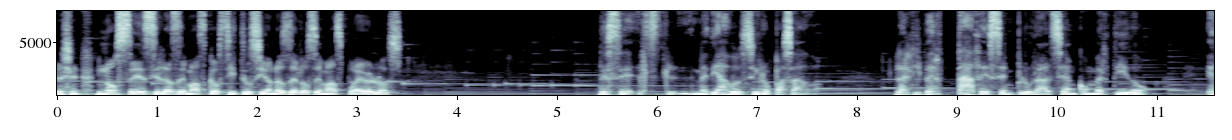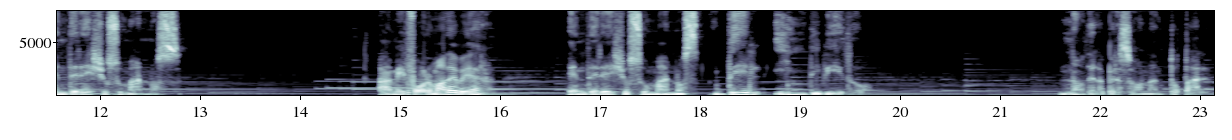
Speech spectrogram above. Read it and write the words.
no sé si las demás constituciones de los demás pueblos, desde mediados del siglo pasado, las libertades en plural se han convertido en derechos humanos a mi forma de ver, en derechos humanos del individuo, no de la persona en total.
